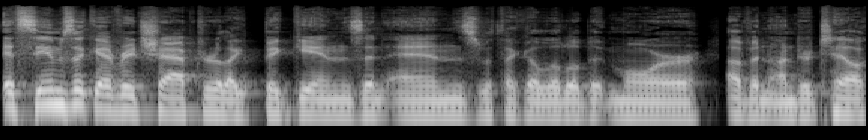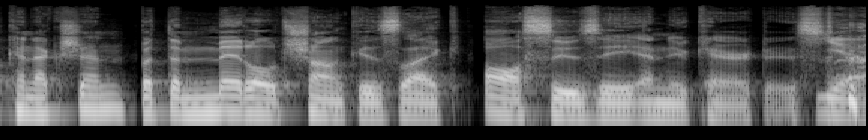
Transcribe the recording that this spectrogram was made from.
it seems like every chapter like begins and ends with like a little bit more of an Undertale connection, but the middle chunk is like all Susie and new characters. Yeah.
